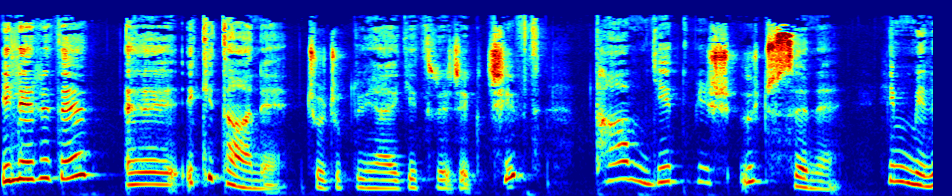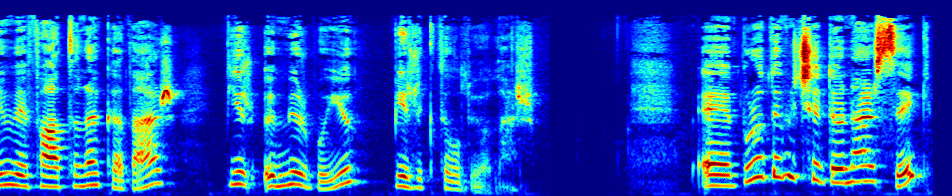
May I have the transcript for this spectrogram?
İleride e, iki tane çocuk dünyaya getirecek çift tam 73 sene Himmel'in vefatına kadar bir ömür boyu birlikte oluyorlar. E, Brodovich'e dönersek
